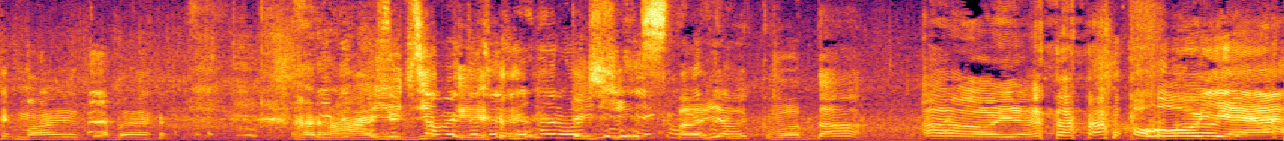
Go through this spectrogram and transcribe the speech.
немає тебе. Грають діти, ти чиста, як вода. Є!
